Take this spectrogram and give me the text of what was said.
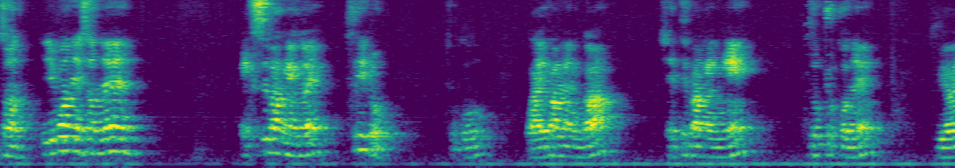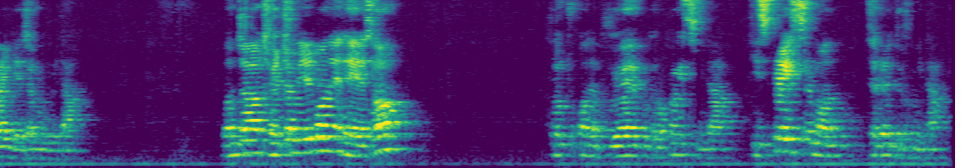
우선 1번에서는 X방향을 프리로 두고 Y방향과 Z방향의 구속 조건을 부여할 예정입니다. 먼저 절점 1번에 대해서 구속 조건을 부여해 보도록 하겠습니다. 디스플레이스먼트를 누릅니다.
